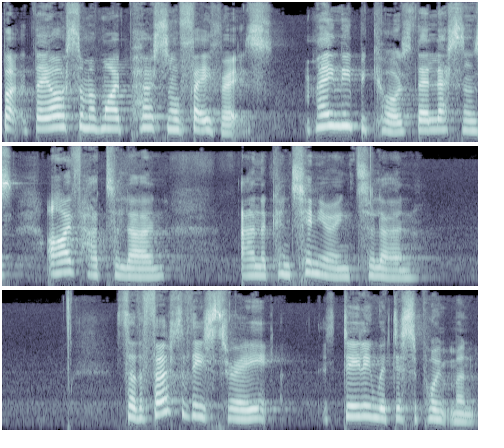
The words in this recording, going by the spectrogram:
but they are some of my personal favourites, mainly because they're lessons I've had to learn and are continuing to learn. So, the first of these three is dealing with disappointment.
